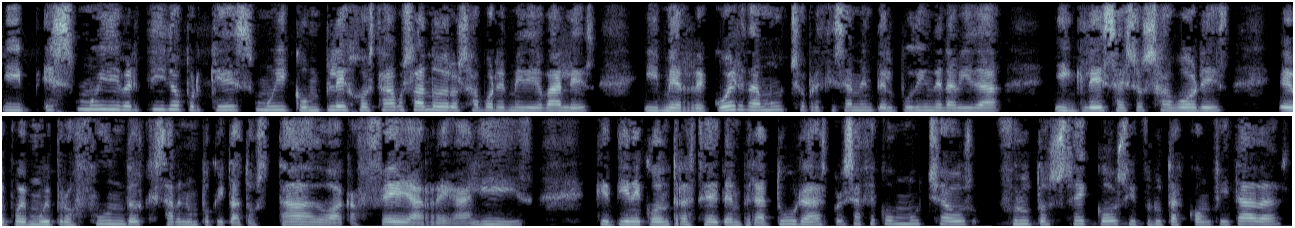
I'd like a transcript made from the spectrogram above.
Y es muy divertido porque es muy complejo. Estábamos hablando de los sabores medievales y me recuerda mucho precisamente el pudding de Navidad inglesa, esos sabores eh, pues muy profundos que saben un poquito a tostado, a café, a regaliz, que tiene contraste de temperaturas, pero se hace con muchos frutos secos y frutas confitadas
